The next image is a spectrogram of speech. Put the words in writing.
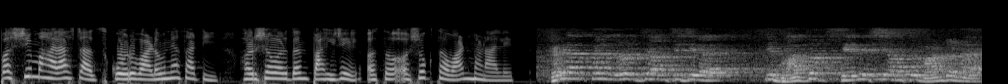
पश्चिम महाराष्ट्रात स्कोर वाढवण्यासाठी हर्षवर्धन पाहिजे असं अशोक चव्हाण म्हणाले खऱ्या अर्थाने लढत जी आमची जी आहे ती भाजप सेनेशी आमचं भांडण आहे.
